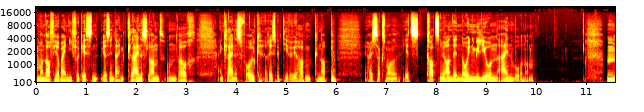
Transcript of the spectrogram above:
Man darf hierbei nie vergessen, wir sind ein kleines Land und auch ein kleines Volk, respektive wir haben knapp, ja, ich sag's mal, jetzt kratzen wir an den 9 Millionen Einwohnern. Mm,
